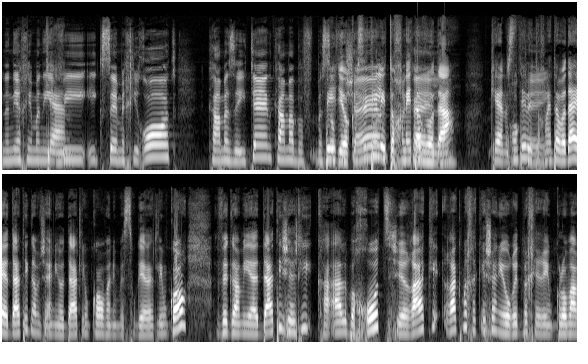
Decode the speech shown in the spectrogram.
נניח אם אני כן. אביא איקס אה, מכירות, כמה זה ייתן, כמה בסוף יישאר. בדיוק, עשיתי לי תוכנית עבודה. כן, עשיתי okay. לי אוקיי. תוכנית עבודה, ידעתי גם שאני יודעת למכור ואני מסוגלת למכור, וגם ידעתי שיש לי קהל בחוץ שרק מחכה שאני אוריד מחירים. כלומר,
